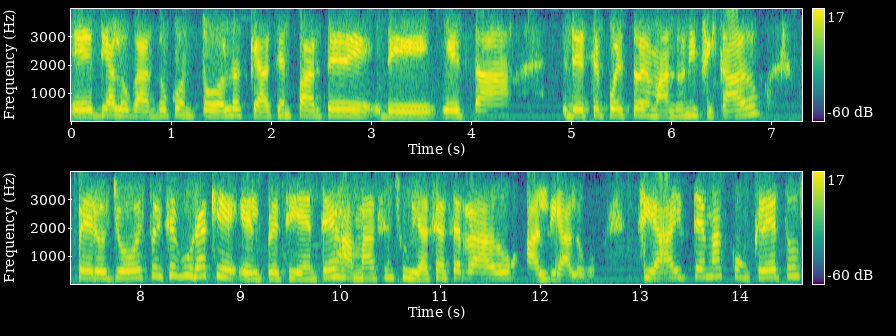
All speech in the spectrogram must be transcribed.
eh, dialogando con todos los que hacen parte de, esta, de este puesto de mando unificado pero yo estoy segura que el presidente jamás en su vida se ha cerrado al diálogo. Si hay temas concretos,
